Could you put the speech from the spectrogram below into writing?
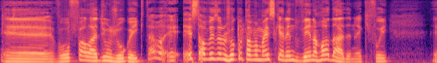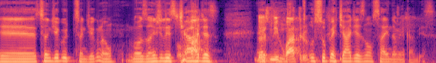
É, vou falar de um jogo aí que tava. É, esse talvez era o jogo que eu tava mais querendo ver na rodada, né? Que foi é, San Diego. San Diego não. Los Angeles Opa, Chargers. 2004? É os Super Chargers não saem da minha cabeça.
